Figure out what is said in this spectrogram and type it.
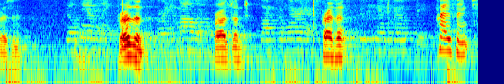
Present. Bill Hanley. Present. Bernie Mullin. Present. Dr. Lerner. Present. Susie Hammond. Present.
